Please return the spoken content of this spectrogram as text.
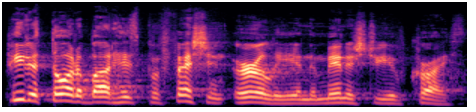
Peter thought about his profession early in the ministry of Christ,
